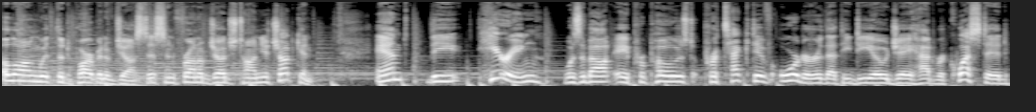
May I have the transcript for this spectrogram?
along with the Department of Justice in front of Judge Tanya Chutkan. And the hearing was about a proposed protective order that the DOJ had requested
